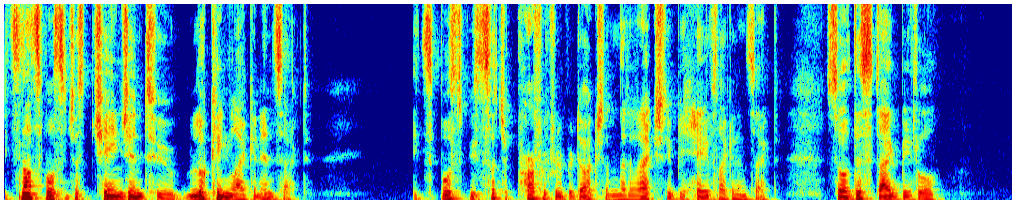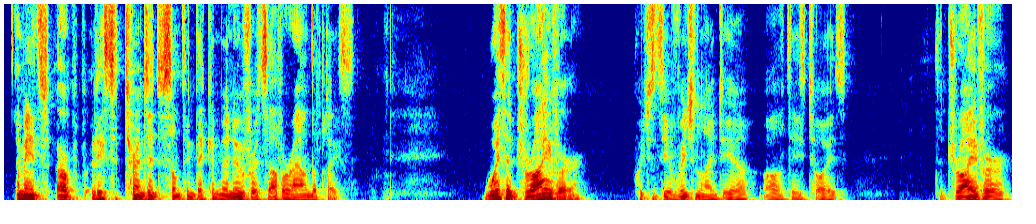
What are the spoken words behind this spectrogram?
it's not supposed to just change into looking like an insect. It's supposed to be such a perfect reproduction that it actually behaves like an insect. So this stag beetle, I mean, it's, or at least it turns into something that can maneuver itself around the place. With a driver, which is the original idea of these toys, the driver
